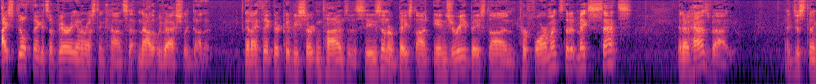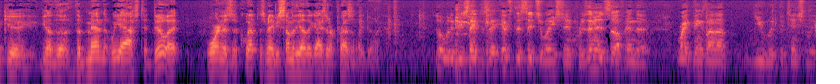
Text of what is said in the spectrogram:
I still think it's a very interesting concept now that we've actually done it. And I think there could be certain times of the season or based on injury, based on performance, that it makes sense. And it has value. I just think you you know the, the men that we asked to do it weren't as equipped as maybe some of the other guys that are presently doing it. So would it be safe to say if the situation presented itself and the right things line up, you would potentially?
